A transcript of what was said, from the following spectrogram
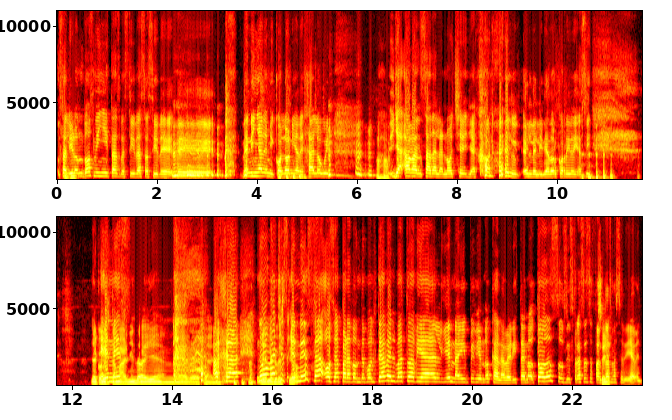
salieron dos niñitas vestidas así de, de niña de mi colonia de Halloween, ya avanzada la noche, ya con el, delineador corrido y así. Ya con el tamarindo ahí en la boca. Ajá. No manches, en esta, o sea, para donde volteaba el vato había alguien ahí pidiendo calaverita, ¿no? Todos sus disfraces de fantasmas se veían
